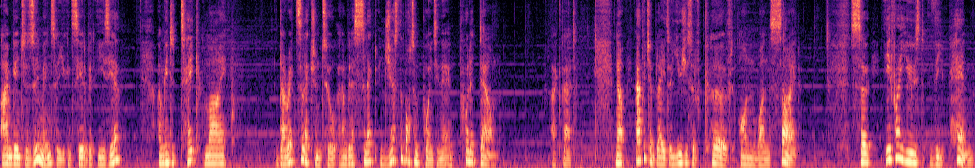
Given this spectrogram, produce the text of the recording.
I'm going to zoom in so you can see it a bit easier. I'm going to take my direct selection tool and I'm going to select just the bottom point in there and pull it down like that. Now aperture blades are usually sort of curved on one side. So if I used the pen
